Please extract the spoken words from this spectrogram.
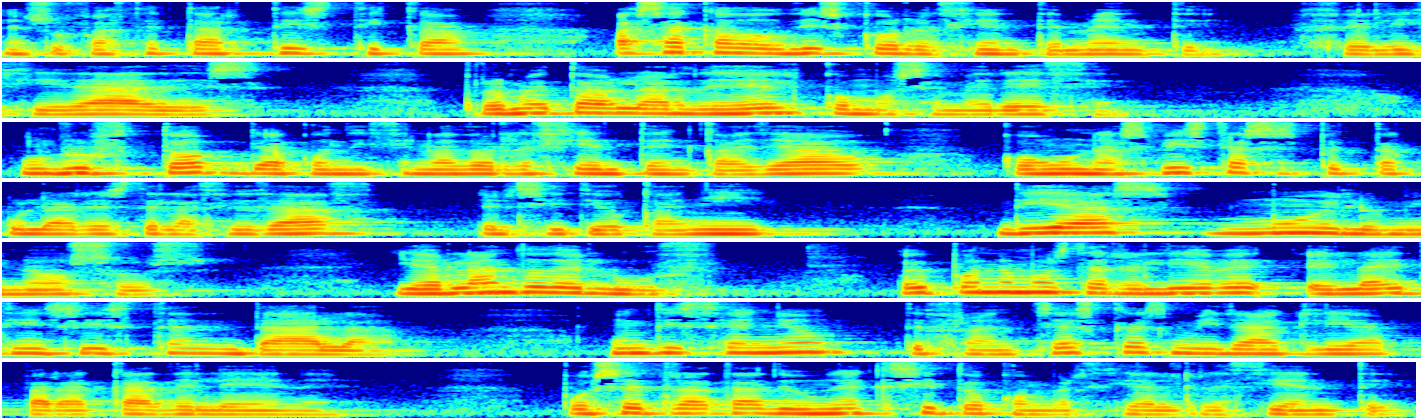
en su faceta artística, ha sacado disco recientemente. Felicidades. Prometo hablar de él como se merece. Un rooftop de acondicionado reciente en Callao, con unas vistas espectaculares de la ciudad, el sitio Cañí. Días muy luminosos. Y hablando de luz, hoy ponemos de relieve el Lighting System Dala, un diseño de Francesca Smiraglia para KDLN, pues se trata de un éxito comercial reciente.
